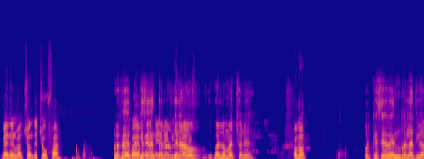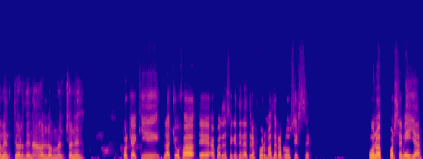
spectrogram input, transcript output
¿Ven el manchón de chufa? Profe, ¿por qué se ven tan ordenados igual los manchones? ¿Cómo? ¿Por qué se ven relativamente ordenados los manchones? Porque aquí la chufa, eh, acuérdense que tiene tres formas de reproducirse. Uno es por semilla,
